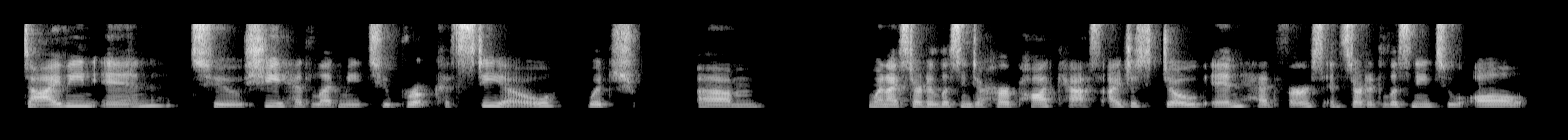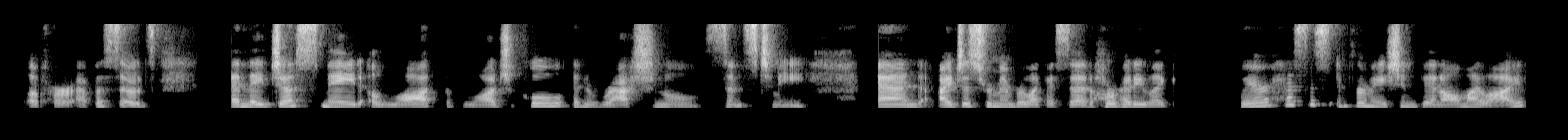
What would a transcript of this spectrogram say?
diving in to she had led me to brooke castillo which um, when i started listening to her podcast i just dove in headfirst and started listening to all of her episodes and they just made a lot of logical and rational sense to me and i just remember like i said already like where has this information been all my life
